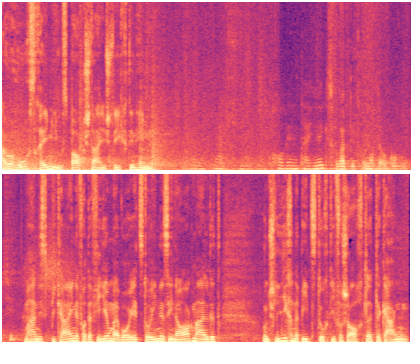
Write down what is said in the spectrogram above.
Auch ein hohes Chemie aus Backstein sticht in den Himmel. Wir haben uns bei keiner der Firmen, die jetzt hier innen sind, angemeldet und schleichen ein bisschen durch die verschachtelten Gänge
